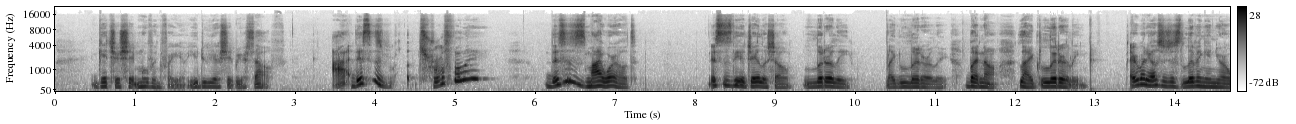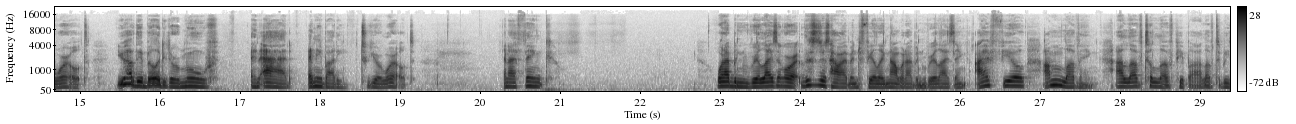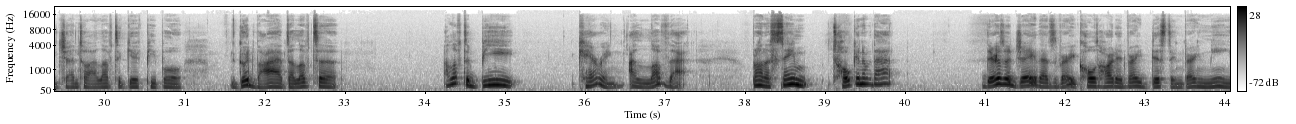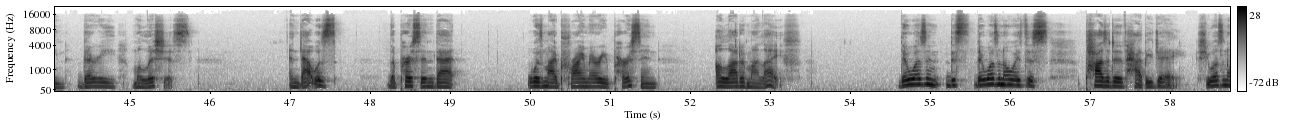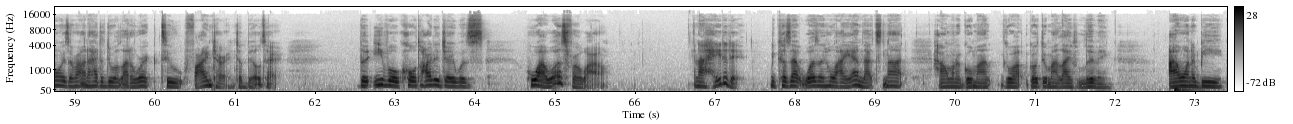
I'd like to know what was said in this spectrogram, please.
get your shit moving for you. You do your shit yourself. I this is truthfully this is my world. This is the Ajayla show, literally. Like literally. But no, like literally. Everybody else is just living in your world. You have the ability to remove and add anybody to your world. And I think what I've been realizing, or this is just how I've been feeling, not what I've been realizing. I feel I'm loving. I love to love people. I love to be gentle. I love to give people good vibes. I love to I love to be caring. I love that. But on the same token of that, there's a Jay that's very cold hearted, very distant, very mean, very malicious. And that was the person that was my primary person a lot of my life. There wasn't this there wasn't always this positive happy Jay. She wasn't always around. I had to do a lot of work to find her and to build her. The evil, cold-hearted Jay was who I was for a while. And I hated it because that wasn't who I am. That's not how I want to go my go out, go through my life living. I want to be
